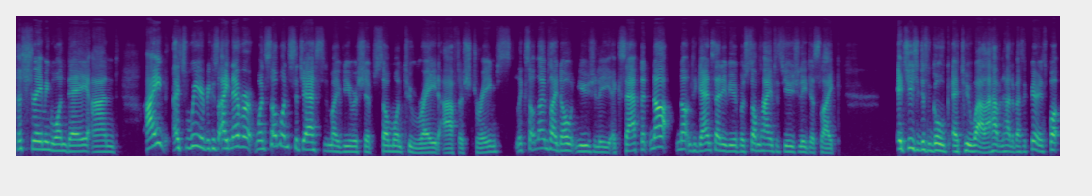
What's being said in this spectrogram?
just streaming one day, and I it's weird because I never when someone suggested my viewership someone to raid after streams, like sometimes I don't usually accept it. Not not against any of you, but sometimes it's usually just like it usually doesn't go uh, too well. I haven't had the best experience, but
